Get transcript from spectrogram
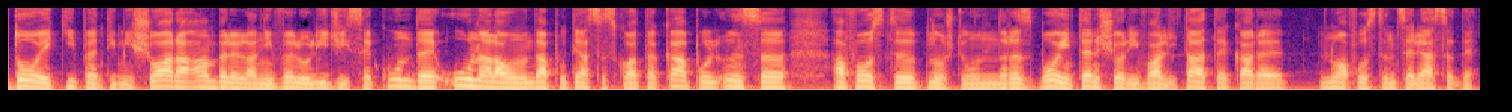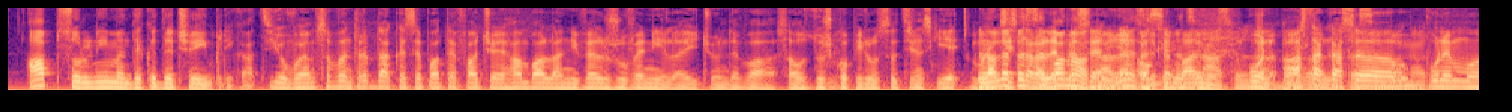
două echipe în Timișoara, ambele la nivelul ligii secunde, una la un moment dat putea să scoată capul, însă a fost, uh, nu știu, un război intern și o rivalitate care nu a fost înțeleasă de absolut nimeni decât de cei implicați. Eu voiam să vă întreb dacă se poate face handbal la nivel juvenil aici undeva sau îți duci copilul să ți e, La există LPS Banatul, La este, LPS bineînțeles. Banatul, Bun, da, doar asta la ca LPS să Banatul. punem uh,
